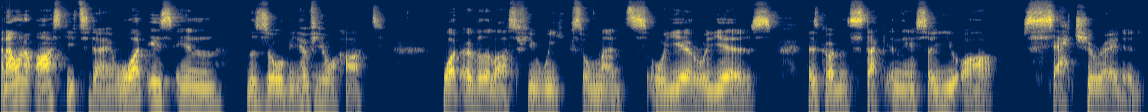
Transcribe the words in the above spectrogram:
And I want to ask you today what is in the Zorby of your heart? What over the last few weeks or months or year or years has gotten stuck in there so you are saturated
